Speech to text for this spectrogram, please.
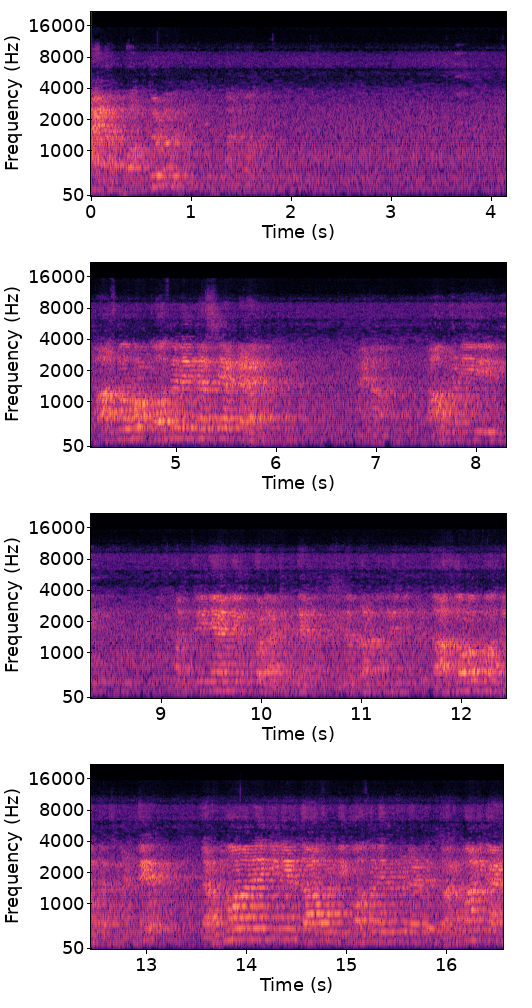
ఆయన భక్తుడు హనుమంతుడు. దాసోహ కౌశలేంద్రస్య అంటాడు ఆయన. రాముడి మంత్రిని అని చెప్పుకోవడానికి చిన్న ప్రాంతం దాసోహ కౌశలేంద్రస్య అంటే ధర్మానికి నేను దాసుడి కౌశలేంద్రుడు అంటే ధర్మానికి ఆయన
